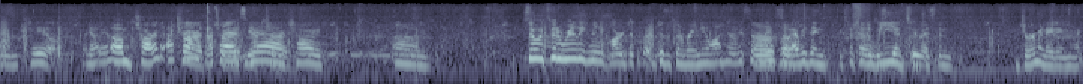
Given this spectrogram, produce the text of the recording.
and kale. Is that Yep. kale? Um, chard, actually. Chard, that's what it chard, is. Yeah, yeah, chard. chard. Um, so it's been really, really hard, difficult because it's been raining a lot here recently. So Uh-huh. everything, especially the weeds, have just been germinating like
